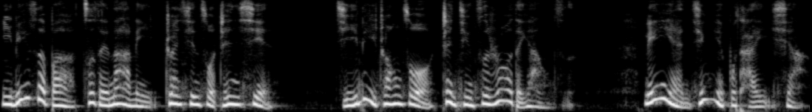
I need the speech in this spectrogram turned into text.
伊丽莎白坐在那里专心做针线，极力装作镇静自若的样子，连眼睛也不抬一下。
